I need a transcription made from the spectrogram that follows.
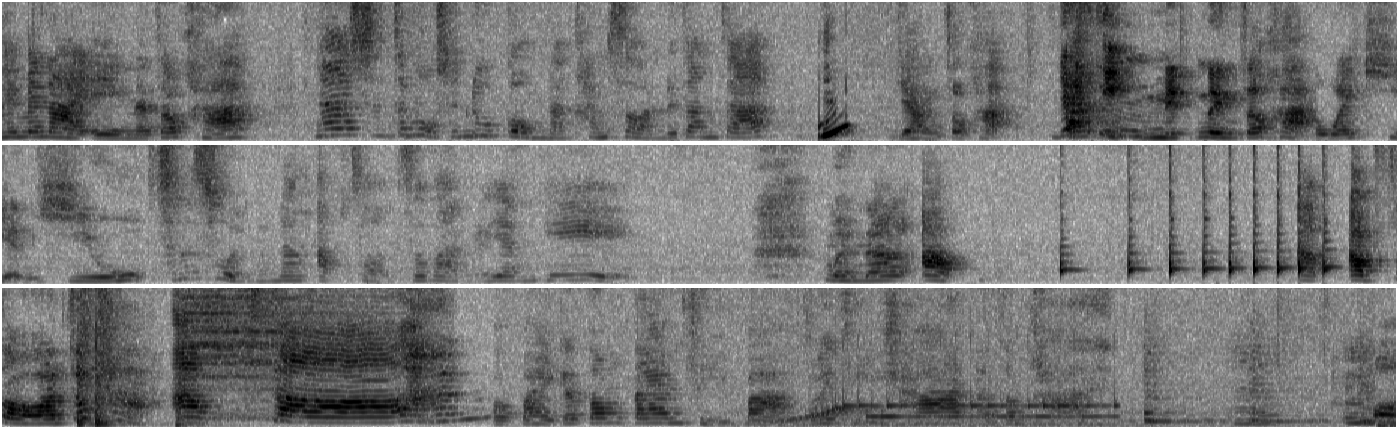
ให้แม่นายเองนะเจ้าคะหน้าฉันจมูกฉันดูโก่งดังคันสอนหรือยังจ๊ะ ยังเจ้าค่ะยังอีกนิดนึงเจ้าค่ะเอาไว้เขียนคิ้ว ฉันสวยเหมือนนางอับสรสวรรค์หรือยังพี่ เหมือนนางอับ อับอับสอนเจ้าค่ะ อับสอน ต่อไปก็ต้องแต้มสีปากด้วยสีชาตินะเจ้าค่ะอืมโอ้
